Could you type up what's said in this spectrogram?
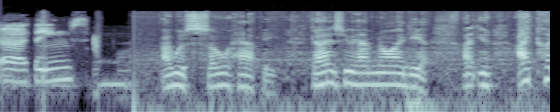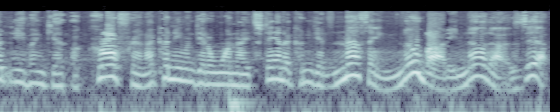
uh, things. I was so happy. Guys, you have no idea. I, you, I couldn't even get a girlfriend. I couldn't even get a one night stand. I couldn't get nothing. Nobody. Nada. Zip.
